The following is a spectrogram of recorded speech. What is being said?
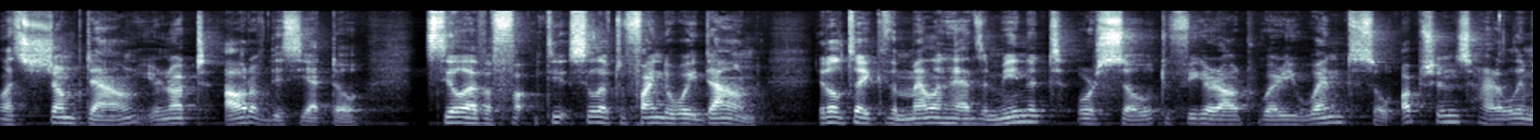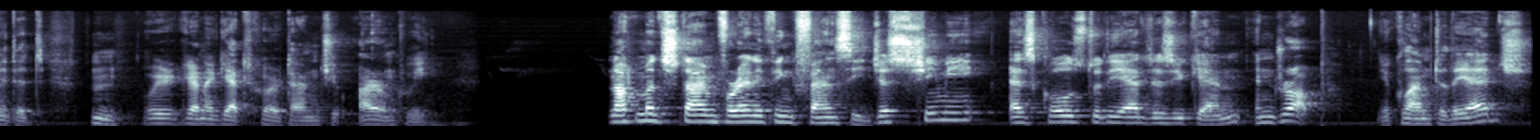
Let's jump down. You're not out of this yet though. Still have a still have to find a way down. It'll take the melonheads a minute or so to figure out where you went, so options are limited. Hmm, we're gonna get hurt, aren't you? Aren't we? Not much time for anything fancy, just shimmy as close to the edge as you can and drop. You climb to the edge,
